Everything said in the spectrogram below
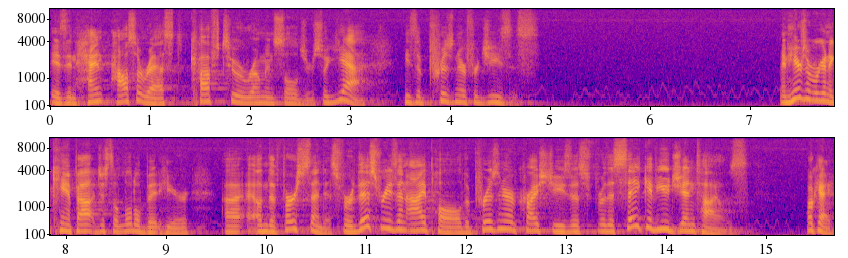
is in house arrest, cuffed to a Roman soldier. So, yeah, he's a prisoner for Jesus. And here's where we're going to camp out just a little bit here uh, on the first sentence. For this reason, I, Paul, the prisoner of Christ Jesus, for the sake of you Gentiles. Okay,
